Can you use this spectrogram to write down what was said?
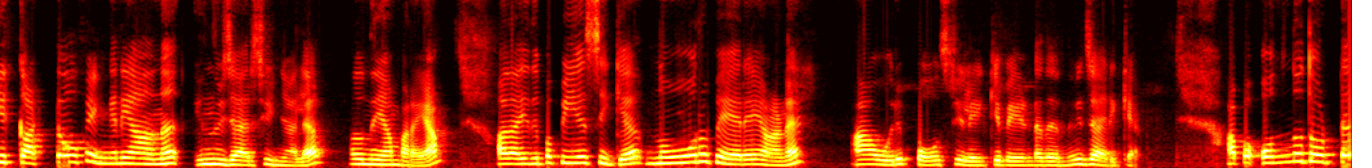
ഈ കട്ട് ഓഫ് എങ്ങനെയാണ് എന്ന് വിചാരിച്ചു കഴിഞ്ഞാൽ അതൊന്ന് ഞാൻ പറയാം. അതായത് ഇപ്പോൾ പി എസ് സിക്ക് നൂറ് പേരെയാണ് ആ ഒരു പോസ്റ്റിലേക്ക് വേണ്ടതെന്ന് വിചാരിക്കാം. അപ്പോൾ ഒന്ന് തൊട്ട്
